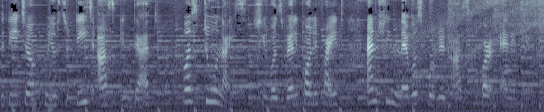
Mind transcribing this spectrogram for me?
The teacher who used to teach us in that was too nice. She was well qualified and she never scolded us for anything.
